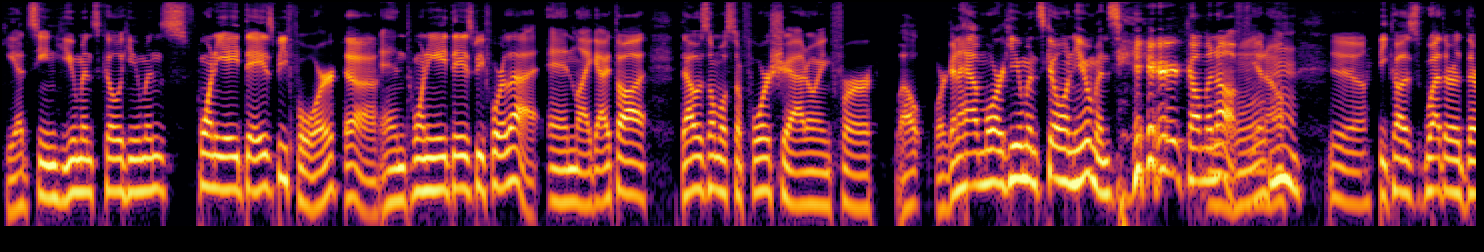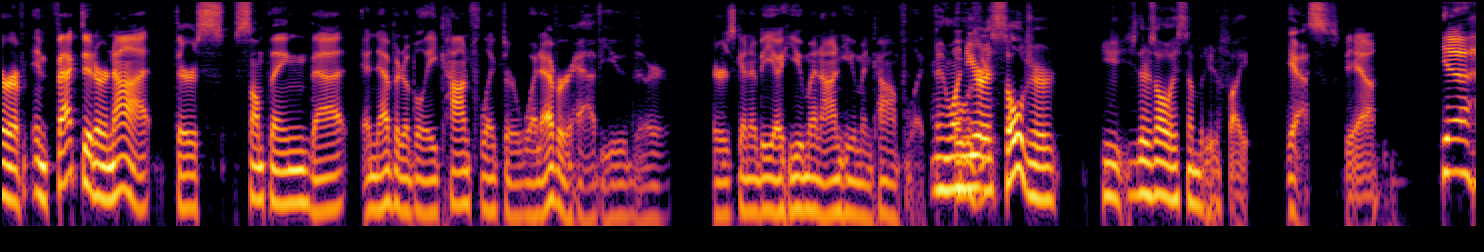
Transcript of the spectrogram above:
He had seen humans kill humans 28 days before. Yeah. And 28 days before that. And like, I thought that was almost a foreshadowing for, well, we're going to have more humans killing humans here coming up, you know? Yeah. Because whether they're infected or not, there's something that inevitably conflict or whatever have you there there's going to be a human on human conflict. And when you're your- a soldier, you, there's always somebody to fight. yes. Yeah. Yeah,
